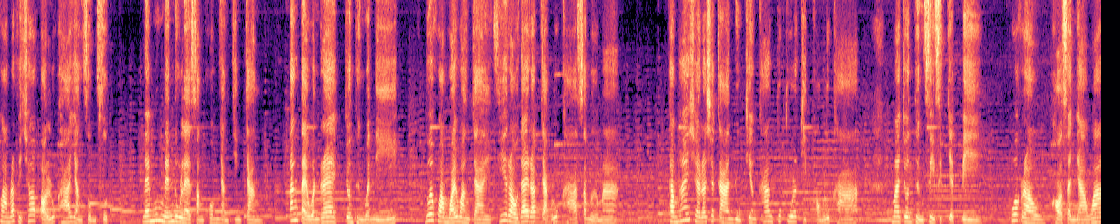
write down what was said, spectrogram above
ความรับผิดชอบต่อลูกค้าอย่างสูงสุด และมุ่งเน้นดูแลสังคมอย่างจริงจัง ตั้งแต่วันแรกจนถึงวันนี้ ด้วยความไว้วางใจที่เราได้รับจากลูกค้าเสมอมาทำให้ชัยราชการอยู่เคียงข้างทุกธุรกิจของลูกค้า มาจนถึง 47 ปี พวกเราขอสัญญาว่า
